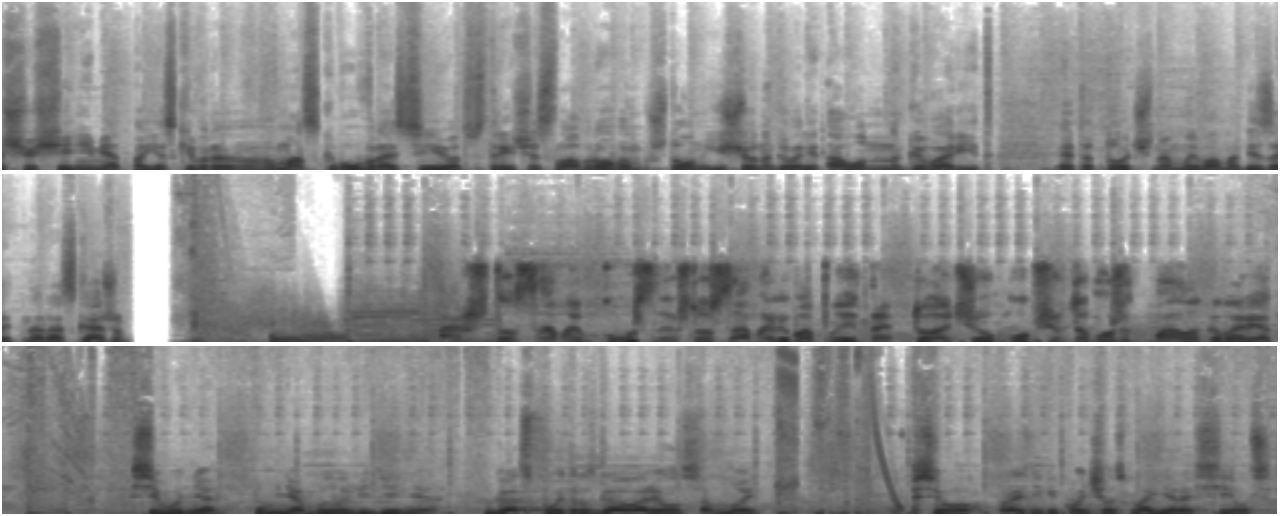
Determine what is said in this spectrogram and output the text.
ощущениями от поездки в, в Москву, в Россию, от встречи с Лавровым. Что он еще наговорит? А он наговорит, это точно, мы вам обязательно расскажем. А что самое вкусное, что самое любопытное, то, о чем, в общем-то, может, мало говорят. Сегодня у меня было видение. Господь разговаривал со мной. Все, праздники кончились, магия рассеялась.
